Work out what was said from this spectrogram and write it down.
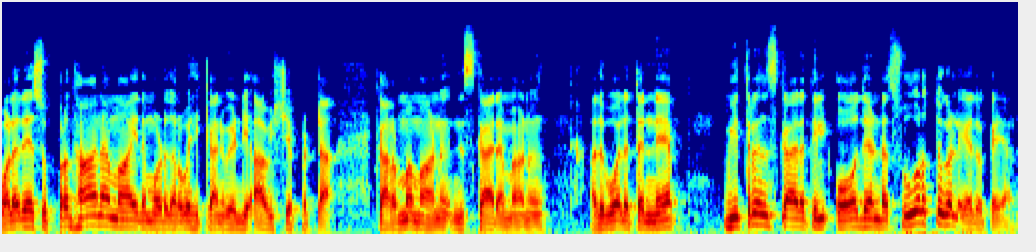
വളരെ സുപ്രധാനമായി നമ്മോട് നിർവഹിക്കാൻ വേണ്ടി ആവശ്യപ്പെട്ട കർമ്മമാണ് നിസ്കാരമാണ്. അതുപോലെ തന്നെ വിത്ര നിസ്കാരത്തിൽ ഓതേണ്ട സൂറത്തുകൾ ഏതൊക്കെയാണ്?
